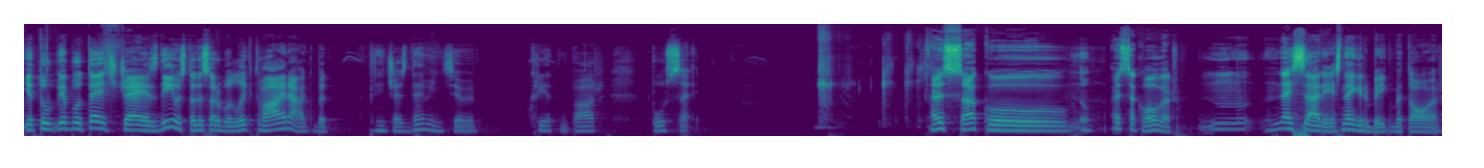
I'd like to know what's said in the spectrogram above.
Ja tu ja būtu teicis 42, tad es varbūt liktu vairāk, bet blīn, 49 jau ir krietni pār pusē. Es saku, Nu. es saku over. Nu, es arī, es negribīgi, bet over.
